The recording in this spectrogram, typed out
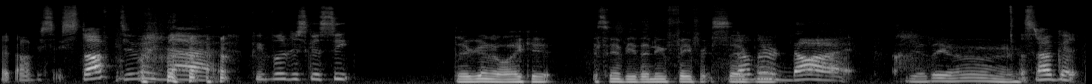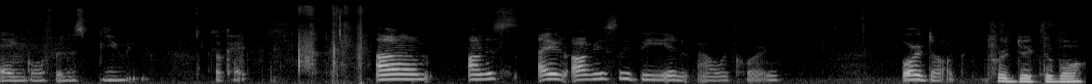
But obviously, stop doing that. People are just gonna see. They're gonna like it. It's gonna be the new favorite segment. No, they're not. Yeah, they are. That's not a good angle for this beauty. Okay. Um, honest, I'd obviously be an alicorn or a dog. Predictable.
